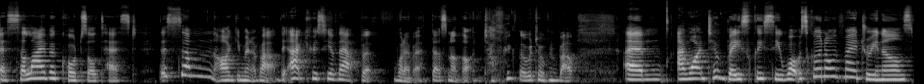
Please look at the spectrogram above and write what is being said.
a, saliva cortisol test. There's some argument about the accuracy of that, but whatever. That's not the topic that we're talking about. Um, I wanted to basically see what was going on with my adrenals,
